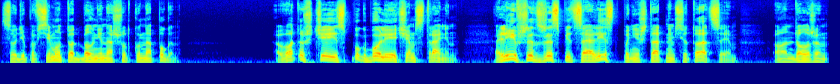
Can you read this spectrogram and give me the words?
Судя по всему, тот был не на шутку напуган. Вот уж чей испуг более чем странен. Лившиц же специалист по нештатным ситуациям. Он должен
